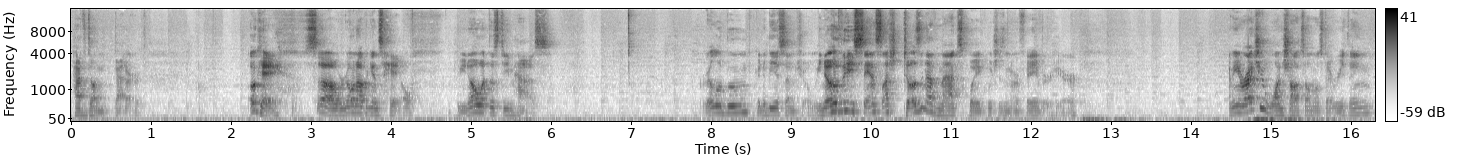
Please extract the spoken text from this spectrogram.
have done better. Okay, so we're going up against Hail. We know what this team has. Rillaboom, gonna be essential. We know the Sandslash doesn't have Max Quake, which is in our favor here. I mean, Raichu one-shots almost everything.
